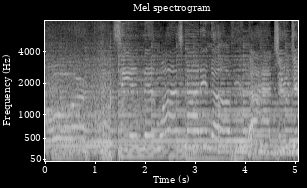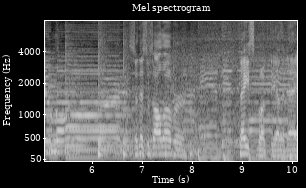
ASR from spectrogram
roar. But seeing them was not enough, I had to do more. So this was all over Facebook the other day.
